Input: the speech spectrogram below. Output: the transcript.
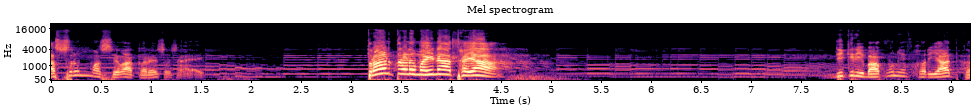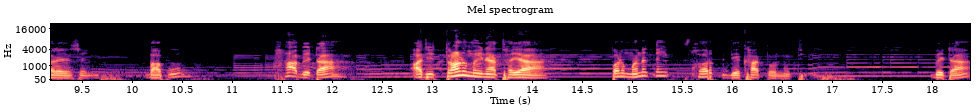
આશ્રમમાં સેવા કરે છે સાહેબ. ત્રણ ત્રણ મહિના થયા. દીકરી બાપુને ફરિયાદ કરે છે. બાપુ, હા બેટા આજે ત્રણ મહિના થયા, પણ મને કંઈ ફરક દેખાતો નથી. બેટા,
